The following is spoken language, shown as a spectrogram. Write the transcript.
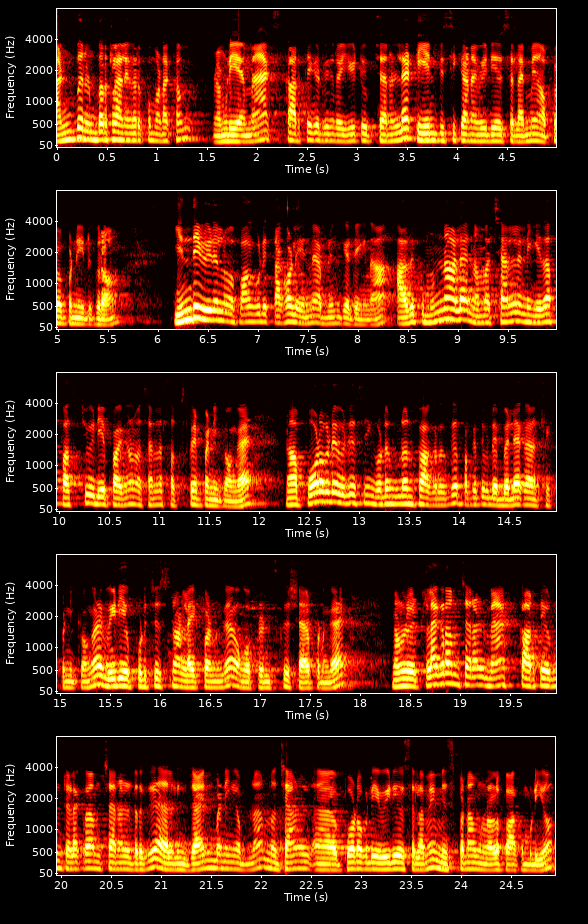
அன்பு நண்பர்கள் அனைவருக்கும் வணக்கம். நம்முடைய மேக்ஸ் கார்த்திக் அப்படிங்கிற யூடியூப் சேனலில் டிஎன்பிசிக்கான வீடியோஸ் எல்லாமே அப்லோட் பண்ணிட்டு இருக்கிறோம். இந்த வீடியோவில் நம்ம பார்க்கக்கூடிய தகவல் என்ன அப்படின்னு கேட்டிங்கன்னா அதுக்கு முன்னால் நம்ம சேனலில் நீங்கள் தான் ஃபஸ்ட் வீடியோ பார்க்கணும் நம்ம சேனலை சப்ஸ்கிரைப் பண்ணிக்கோங்க. நான் போடக்கூடிய வீடியோஸ் நீங்கள் உடனுக்குடன் பார்க்குறதுக்கு பக்கத்து கூட கிளிக் பண்ணிக்கோங்க. வீடியோ பிடிச்சிச்சுன்னா லைக் பண்ணுங்கள் உங்கள் ஃப்ரெண்ட்ஸ்க்கு ஷேர் பண்ணுங்கள் நம்மளுடைய டெலகிராம் சேனல் மேக்ஸ் கார்த்தி அப்படின்னு டெலகிராம் சேனல் இருக்குது அதில் நீங்கள் ஜாயின் பண்ணிங்க அப்படின்னா நம்ம சேனல் போடக்கூடிய வீடியோஸ் எல்லாமே மிஸ் பண்ணாமல் உங்களால் பார்க்க முடியும்.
